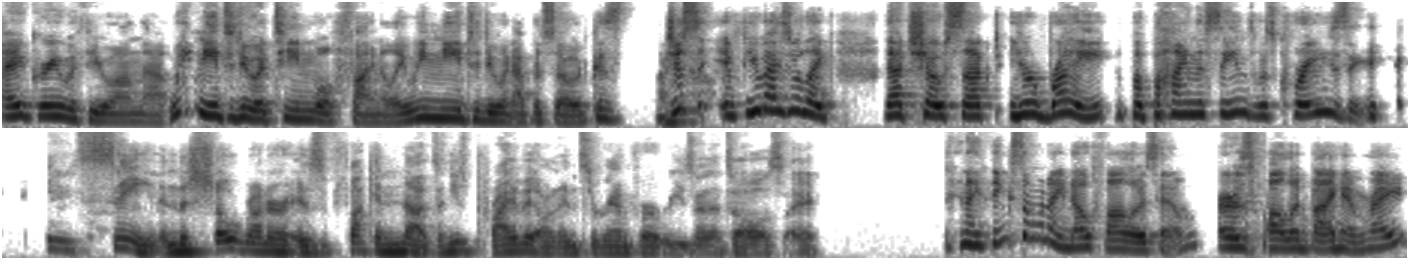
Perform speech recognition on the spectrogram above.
I agree with you on that. We need to do a Teen Wolf finally. We need to do an episode because just if you guys are like, that show sucked, you're right, but behind the scenes was crazy. Insane. And the showrunner is fucking nuts. And he's private on Instagram for a reason. That's all I'll say. And I think someone I know follows him or is followed by him, right?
